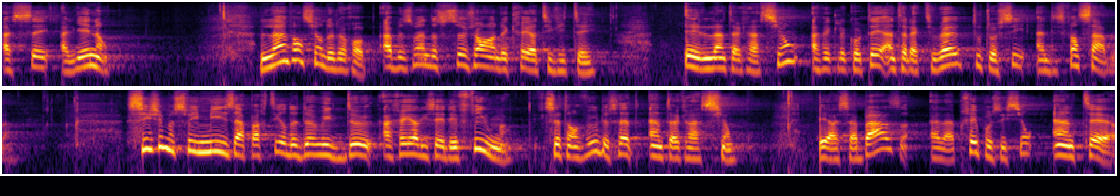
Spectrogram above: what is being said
assez aliénant. L'invention de l'Europe a besoin de ce genre de créativité et l'intégration avec le côté intellectuel tout aussi indispensable. Si je me suis mise à partir de 2002 à réaliser des films, c'est en vue de cette intégration. Et à sa base, à la préposition inter,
